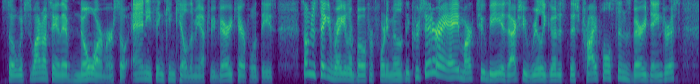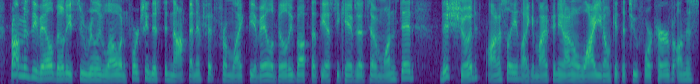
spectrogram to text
So, which is why I'm not saying they have no armor, so anything can kill them. You have to be very careful with these. So I'm just taking regular Bofors 40 mils. The Crusader AA Mark IIB is actually really good. It's this is very dangerous. Problem is the availability is still really low. Unfortunately, this did not benefit from like the availability buff that the SDK of Z71s did. This should, honestly, like in my opinion, I don't know why you don't get the 2-4 curve on this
